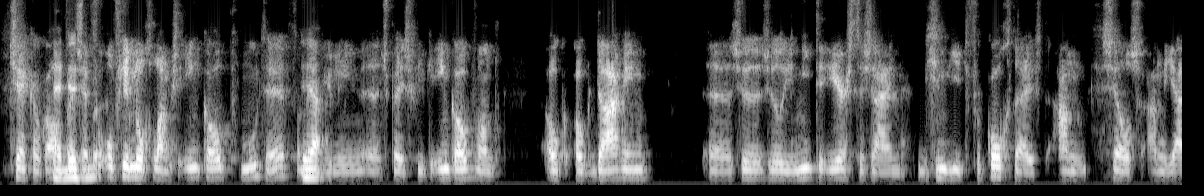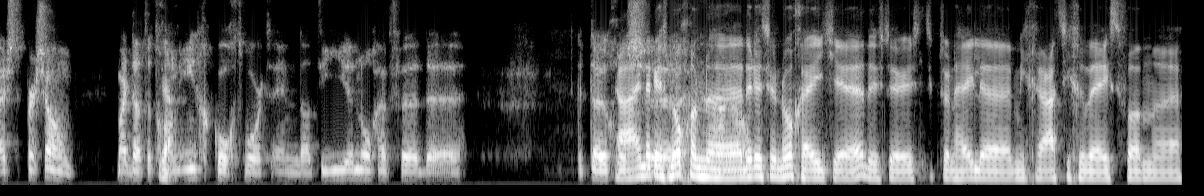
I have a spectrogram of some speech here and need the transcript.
check ook altijd dus... even of je nog langs inkoop moet. Hè, van ja. jullie een specifieke inkoop. Want ook, ook daarin uh, zul, zul, je niet de eerste zijn die het verkocht heeft aan zelfs aan de juiste persoon. Maar dat het gewoon ingekocht wordt en dat die uh, nog even de, de teugels. Ja, en er is, nog een, er is er nog eentje. Hè? Dus er is natuurlijk zo'n hele migratie geweest van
